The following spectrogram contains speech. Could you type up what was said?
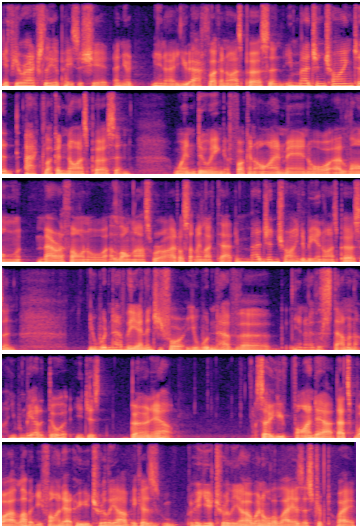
if you're actually a piece of shit and you're you know you act like a nice person. Imagine trying to act like a nice person when doing a fucking Ironman or a long marathon or a long ass ride or something like that. Imagine trying to be a nice person you wouldn't have the energy for it. You wouldn't have the, you know, the stamina. You wouldn't be able to do it. You just burn out. So you find out, that's why I love it. You find out who you truly are because who you truly are when all the layers are stripped away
